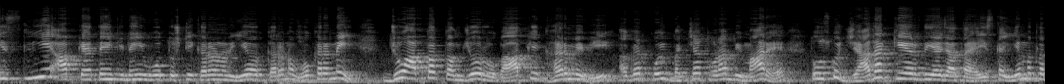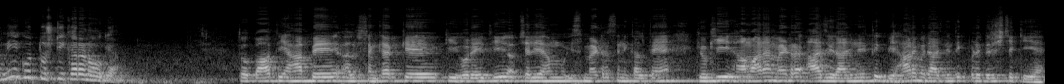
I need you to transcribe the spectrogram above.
इसलिए आप कहते हैं कि नहीं, वो तुष्टिकरण और ये और करण और वो करण नहीं। जो आपका कमज़ोर होगा, आपके घर में भी अगर कोई बच्चा थोड़ा बीमार है तो उसको ज़्यादा केयर दिया जाता है। इसका ये मतलब नहीं है कि वो तुष्टिकरण हो गया। तो बात यहाँ पे अल्पसंख्यक के, की हो रही थी। अब चलिए हम इस मैटर से निकलते हैं, क्योंकि हमारा मैटर आज राजनीतिक, बिहार में राजनीतिक परिदृश्य की है।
